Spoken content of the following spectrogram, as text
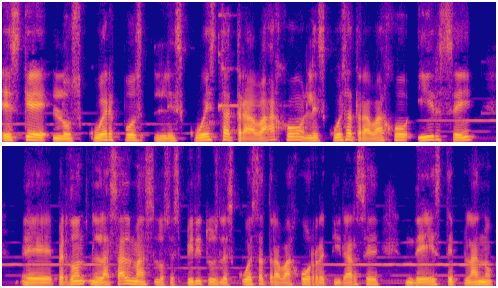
es que los cuerpos les cuesta trabajo, les cuesta trabajo irse eh, perdón, las almas, los espíritus les cuesta trabajo retirarse de este plano.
